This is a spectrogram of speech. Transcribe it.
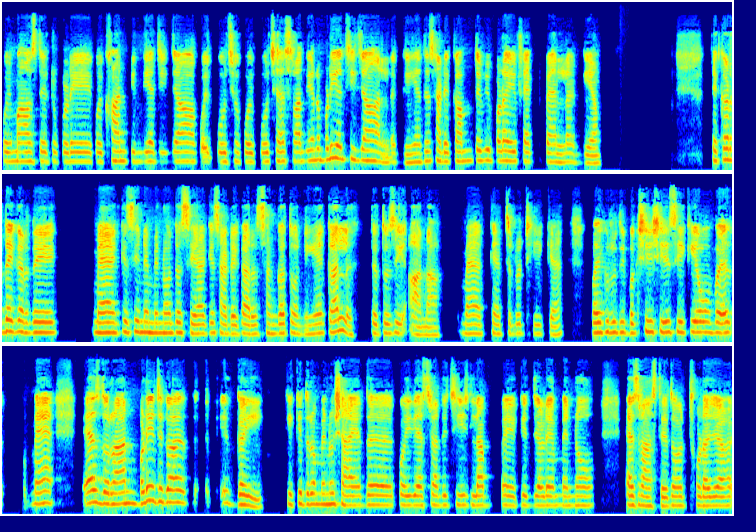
ਕੋਈ ਮਾਂਸ ਦੇ ਟੁਕੜੇ, ਕੋਈ ਖਾਣ ਪੀਣ ਦੀਆਂ ਚੀਜ਼ਾਂ, ਕੋਈ ਕੁਛ ਕੋਈ ਕੁਛ, ਇਸ ਤਰ੍ਹਾਂ ਦੀਆਂ ਨਾ ਬੜੀਆਂ ਚੀਜ਼ਾਂ ਆਣ ਲੱਗ ਗਈਆਂ ਤੇ ਸਾਡੇ ਕੰਮ ਤੇ ਵੀ ਬੜਾ ਇਫੈਕਟ ਪੈਣ ਲੱਗ ਗਿਆ। ਤੇ ਕਰਦੇ ਕਰਦੇ ਮੈਂ ਕਿਸੇ ਨੇ ਮੈਨੂੰ ਦੱਸਿਆ ਕਿ ਸਾਡੇ ਘਰ ਸੰਗਤ ਹੋਣੀ ਹੈ ਕੱਲ ਤੇ ਤੁਸੀਂ ਆਣਾ ਮੈਂ ਕਿਹਾ, ਚਲੋ ਠੀਕ ਹੈ। ਵਾਹਿਗੁਰੂ ਦੀ ਬਖਸ਼ਿਸ਼ ਇਹ ਸੀ ਕਿ ਉਹ ਮੈਂ ਇਸ ਦੌਰਾਨ ਬੜੀ ਜਗ੍ਹਾ ਗਈ। ਕਿ ਕਿਧਰੋਂ ਮੈਨੂੰ ਸ਼ਾਇਦ ਕੋਈ ਇਸ ਤਰ੍ਹਾਂ ਦੀ ਚੀਜ਼ ਲੱਭ ਪਏ ਕਿ ਜਿਹੜੇ ਮੈਨੂੰ ਇਸ ਰਸਤੇ ਤੋਂ ਥੋੜਾ ਜਿਹਾ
